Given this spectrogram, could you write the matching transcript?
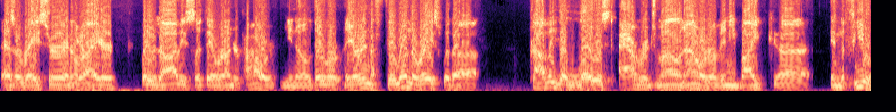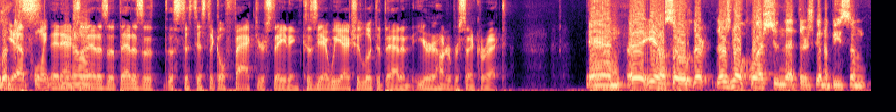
as a racer and a rider, but it was obvious that they were underpowered. You know, they were they were in the they won the race with a probably the lowest average mile an hour of any bike uh, in the field at yes, that point. And actually, know? that is a that is a, a statistical fact you're stating because yeah, we actually looked at that, and you're 100 percent correct. And uh, you know, so there, there's no question that there's going to be some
